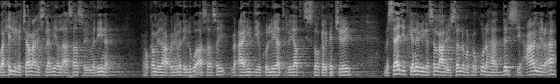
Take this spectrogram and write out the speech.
Waa xilliga jaamacada islaamiya la aasaasayo madiina. Wuxuu ka mid ahaa culimmadii lagu aasaasay macaahid iyo kuliyaad riyaadka sidoo kale ka jiray. Masaajidka nebiga sal alla alay wasalam wuxuu ku lahaa darsi caamir ah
